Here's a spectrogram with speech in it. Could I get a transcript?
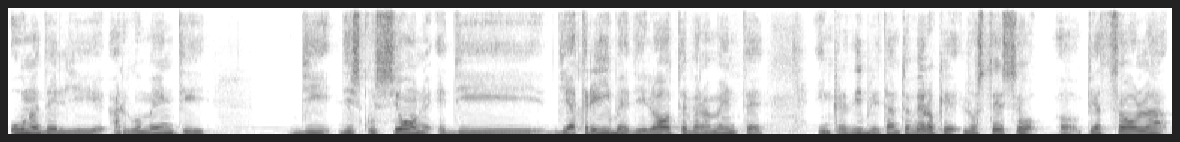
uno degli argomenti di discussione e di diatribe, di lotte veramente incredibili, tanto è vero che lo stesso oh, Piazzolla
